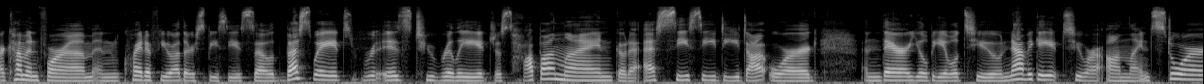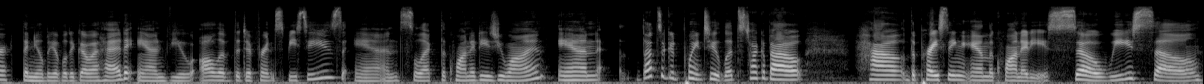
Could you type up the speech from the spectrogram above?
are coming for them and quite a few other species. So the best way to, is to really just hop online, go to sccd.org, and there you'll be able to navigate to our online store. Then you'll be able to go ahead and view all of the different species and select the quantities you want. And that's a good point too. Let's talk about how the pricing and the quantities. So we sell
